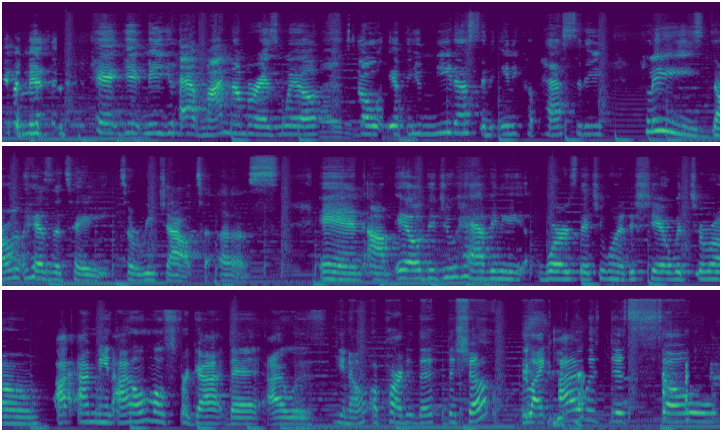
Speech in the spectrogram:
get a message. You can't get me. You have my number as well. So if you need us in any capacity, please don't hesitate to reach out to us. And um, Elle, did you have any words that you wanted to share with Jerome? I, I mean, I almost forgot that I was, you know, a part of the, the show. Like I was just so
